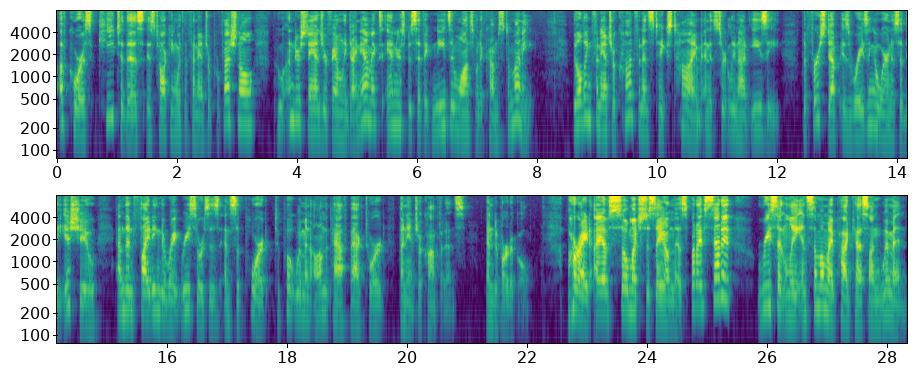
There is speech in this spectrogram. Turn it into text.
Of course, key to this is talking with a financial professional who understands your family dynamics and your specific needs and wants when it comes to money. Building financial confidence takes time and it's certainly not easy. The first step is raising awareness of the issue and then fighting the right resources and support to put women on the path back toward financial confidence. End of article. All right, I have so much to say on this, but I've said it recently in some of my podcasts on women.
